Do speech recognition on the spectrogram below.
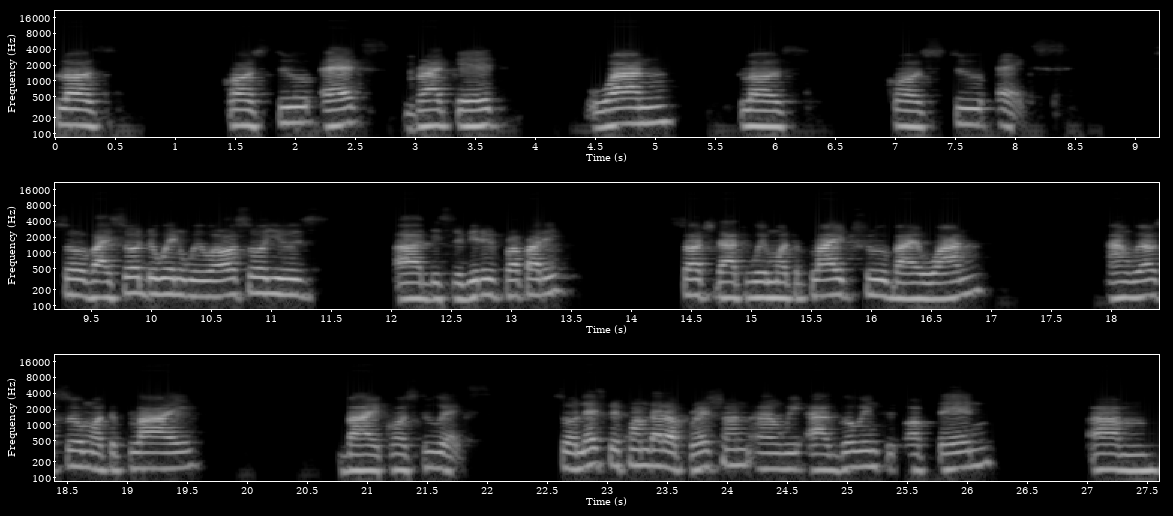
plus cos 2x bracket 1 plus cos 2x. So by so doing, we will also use a distributive property such that we multiply through by 1 and we also multiply by cos 2x. So let's perform that operation and we are going to obtain um,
